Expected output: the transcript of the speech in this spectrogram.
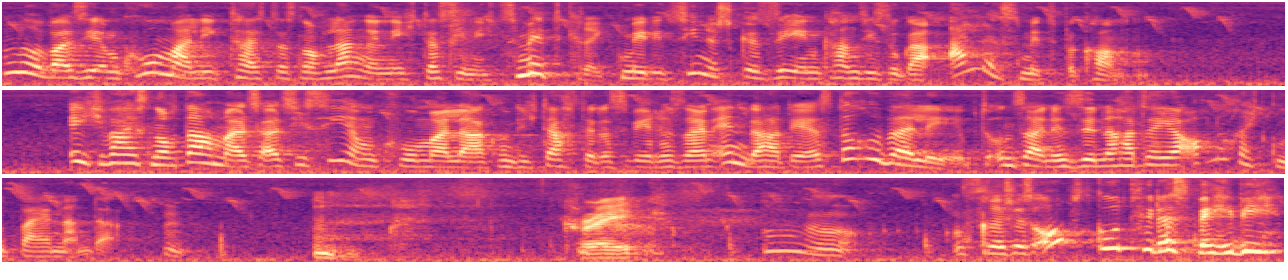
Nur weil sie im Koma liegt, heißt das noch lange nicht, dass sie nichts mitkriegt. Medizinisch gesehen kann sie sogar alles mitbekommen. Ich weiß noch damals, als Sisi im Koma lag und ich dachte, das wäre sein Ende, hat er es doch überlebt. Und seine Sinne hat er ja auch noch recht gut beieinander. Hm. Craig, Frisches Obst, gut für das Baby.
